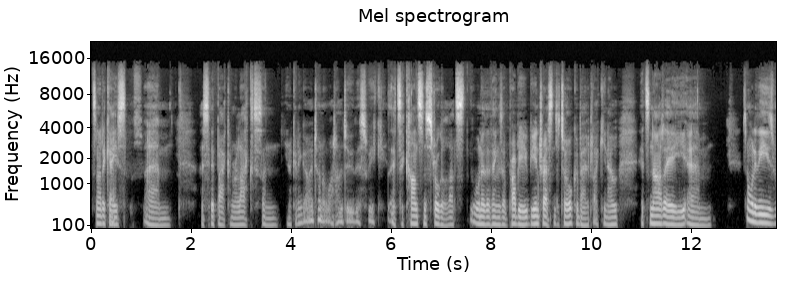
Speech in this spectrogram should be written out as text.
It's not a case um, I sit back and relax and you know kind of go, I don't know what I'll do this week. It's a constant struggle. That's one of the things that probably be interesting to talk about. Like you know, it's not a um, it's not one of these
